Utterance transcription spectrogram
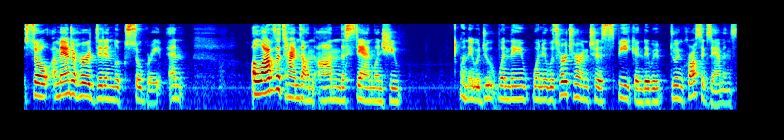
So amanda heard didn't look so great. And a lot of the times on on the stand when she when they would do when they when it was her turn to speak and they were doing cross examines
